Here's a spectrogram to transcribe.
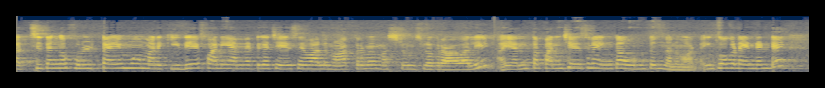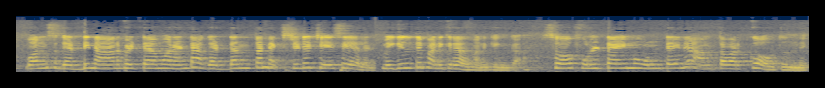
ఖచ్చితంగా ఫుల్ టైం మనకి ఇదే పని అన్నట్టుగా చేసే వాళ్ళు మాత్రమే మష్రూమ్స్లోకి రావాలి. ఎంత పని చేసినా ఇంకా ఉంటుందన్నమాట. ఇంకొకటి ఏంటంటే వన్స్ గడ్డి నానబెట్టాము అని అంటే ఆ గడ్డంతా నెక్స్ట్ డే చేసేయాలండి. మిగిలితే పనికిరాదు మనకి ఇంకా. సో ఫుల్ టైమ్ ఉంటేనే అంతవరకు అవుతుంది.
